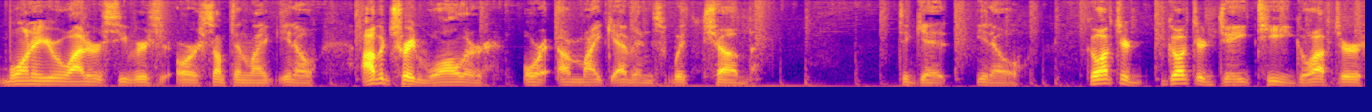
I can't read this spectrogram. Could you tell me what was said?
one of your wide receivers or something like you know. I would trade Waller or, or Mike Evans with Chubb to get you know go after go after JT, go after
